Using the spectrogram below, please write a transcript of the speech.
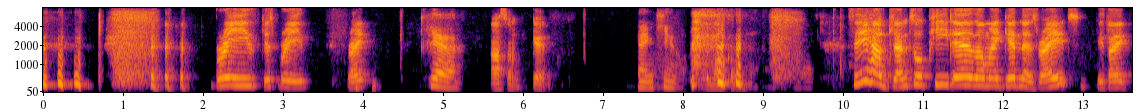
Mm. breathe, just breathe, right? Yeah. Awesome. Good. Thank you. You're welcome. See how gentle Pete is? Oh my goodness, right? He's like,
